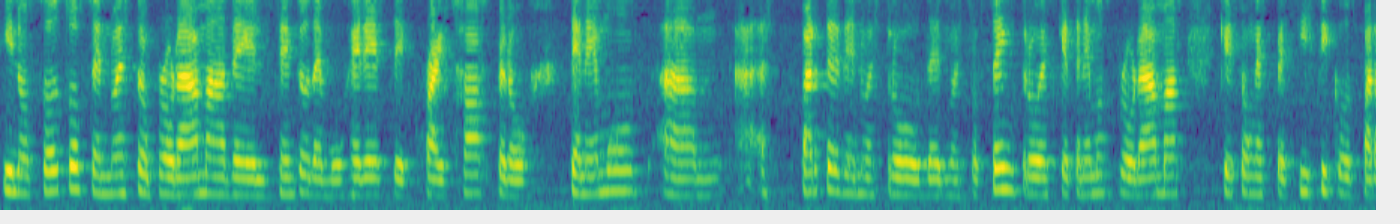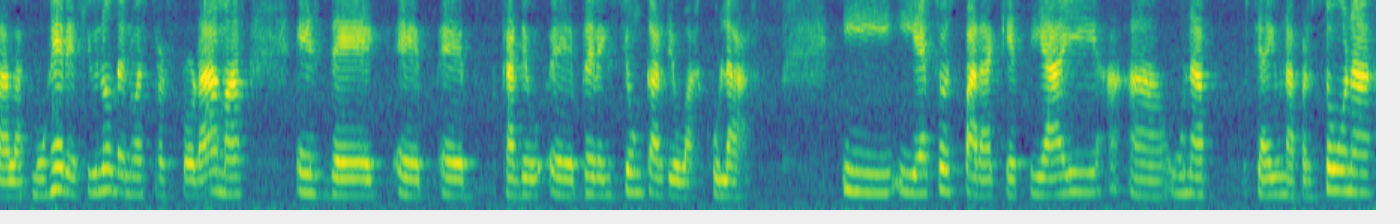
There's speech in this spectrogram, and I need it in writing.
y nosotros en nuestro programa del Centro de Mujeres de Christ Hospital tenemos parte de nuestro, de nuestro centro es que tenemos programas que son específicos para las mujeres y uno de nuestros programas es de eh, eh, eh, prevención cardiovascular. Y, eso es para que si hay ah, una si hay una persona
